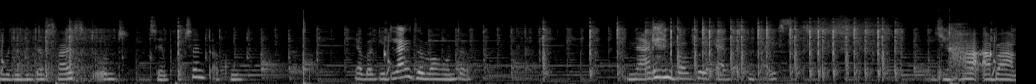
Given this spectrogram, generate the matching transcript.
Oder wie das heißt. Und 10% Akku. Ja, aber geht langsamer runter. Nagelfabrik, nice. Ja, aber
